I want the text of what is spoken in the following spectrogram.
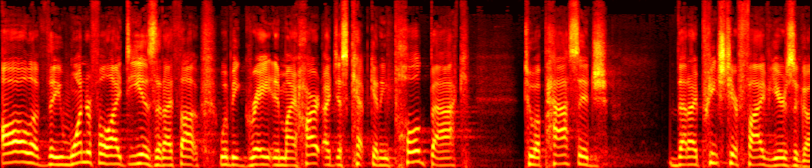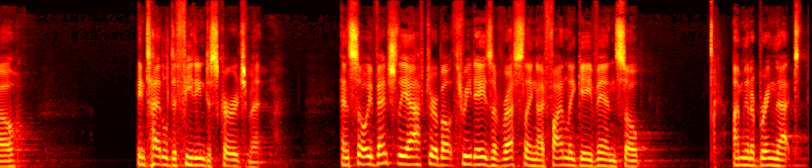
all of the wonderful ideas that I thought would be great, in my heart, I just kept getting pulled back to a passage that I preached here five years ago entitled Defeating Discouragement. And so eventually, after about three days of wrestling, I finally gave in. So I'm going to bring that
